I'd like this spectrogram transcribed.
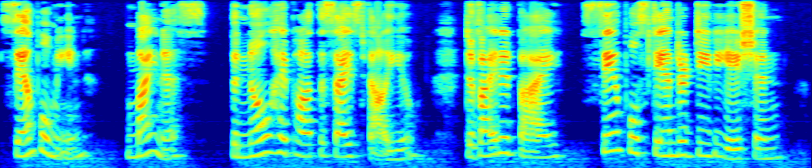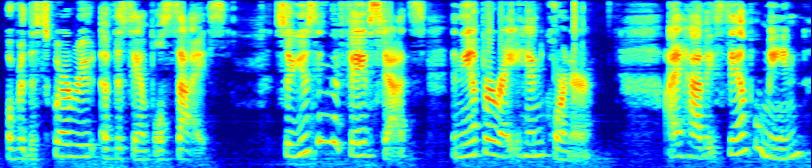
sample mean minus the null hypothesized value divided by sample standard deviation over the square root of the sample size. So using the favstats in the upper right hand corner, I have a sample mean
